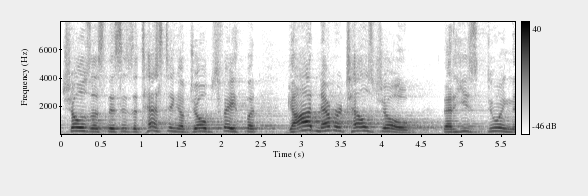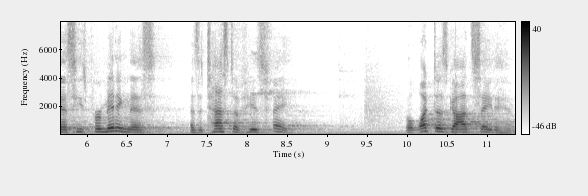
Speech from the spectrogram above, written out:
shows us this is a testing of Job's faith, but God never tells Job that he's doing this, he's permitting this as a test of his faith. But what does God say to him?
